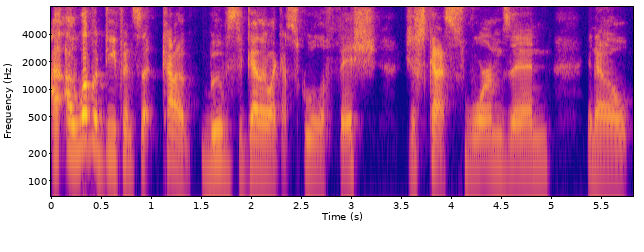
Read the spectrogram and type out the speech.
I, I love a defense that kind of moves together like a school of fish, just kind of swarms in, you know,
